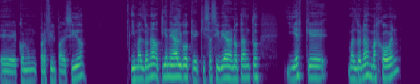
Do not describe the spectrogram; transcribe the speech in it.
eh, con un perfil parecido. Y Maldonado tiene algo que quizás Iviaga no tanto, y es que Maldonado es más joven,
